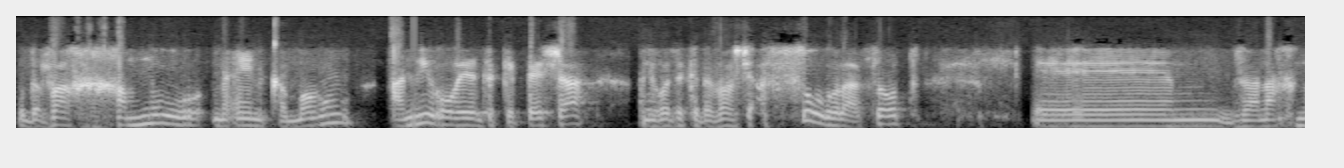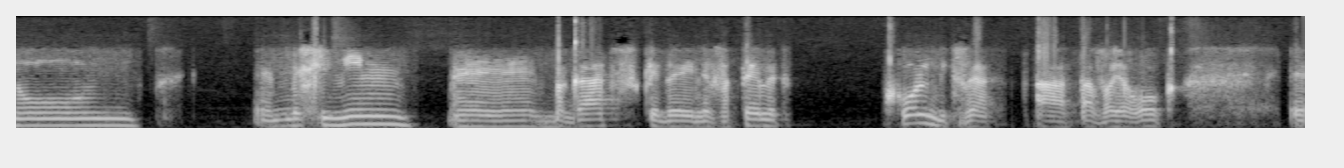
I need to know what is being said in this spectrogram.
הוא דבר חמור מאין כמוהו. אני רואה את זה כפשע, אני רואה את זה כדבר שאסור לעשות, אה, ואנחנו מכינים אה, בג"ץ כדי לבטל את כל מתווה התו הירוק. אה,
